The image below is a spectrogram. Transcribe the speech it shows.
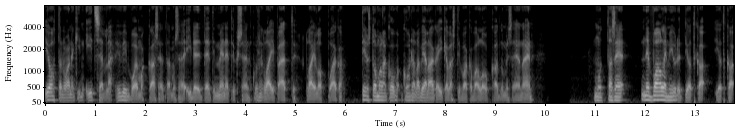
johtanut ainakin itsellä hyvin voimakkaaseen tämmöiseen identiteetin menetykseen, kun se laji päättyi, laji loppuaika. Tietysti omalla kohdalla vielä aika ikävästi vakavaan loukkaantumiseen ja näin. Mutta se ne valmiudet, jotka, jotka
